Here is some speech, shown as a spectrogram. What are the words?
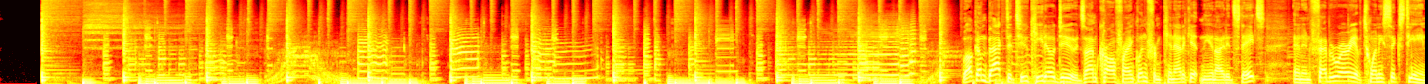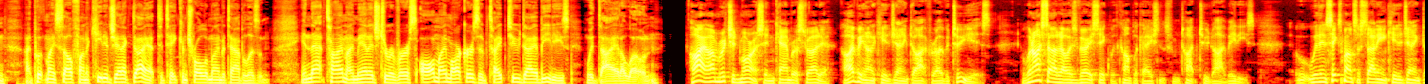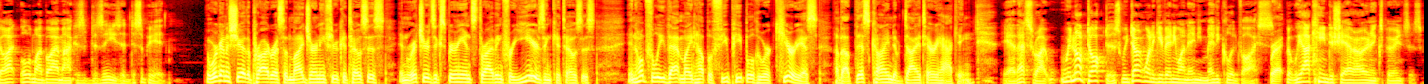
Welcome back to Two Keto Dudes. I'm Carl Franklin from Connecticut in the United States. And in February of 2016, I put myself on a ketogenic diet to take control of my metabolism. In that time, I managed to reverse all my markers of type 2 diabetes with diet alone. Hi, I'm Richard Morris in Canberra, Australia. I've been on a ketogenic diet for over two years. When I started, I was very sick with complications from type 2 diabetes. Within six months of starting a ketogenic diet, all of my biomarkers of disease had disappeared. And we're going to share the progress of my journey through ketosis and Richard's experience thriving for years in ketosis. And hopefully that might help a few people who are curious about this kind of dietary hacking. Yeah, that's right. We're not doctors. We don't want to give anyone any medical advice. Right. But we are keen to share our own experiences.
